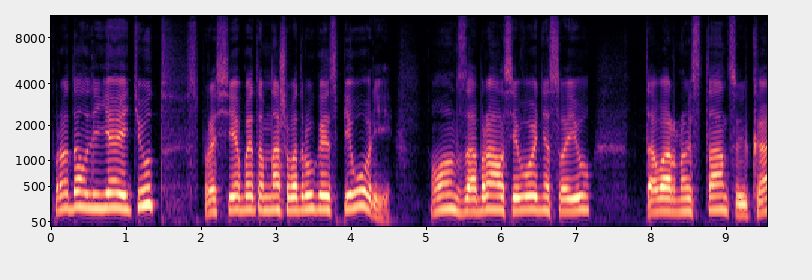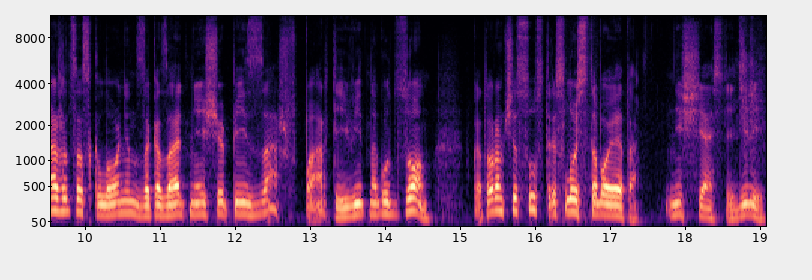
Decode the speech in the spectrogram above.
Продал ли я этюд? Спроси об этом нашего друга из Пиории. Он забрал сегодня свою товарную станцию и, кажется, склонен заказать мне еще пейзаж в парке и вид на Гудзон, в котором часу стряслось с тобой это несчастье. Дели.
